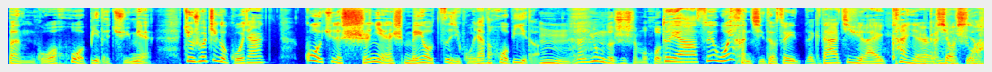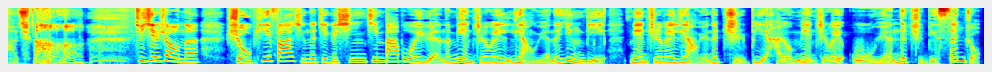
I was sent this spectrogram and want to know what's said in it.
本国货币的局面。就是说，这个国家过去的十年是没有自己国家的货币的。嗯，那用的是什么货币？对呀，所以我也很奇特，所以给大家继续来看一下这个消息啊。据介绍呢，首批。发行的这个新津巴布韦元的，面值为两元的硬币，面值为两元的纸币，还有面值为五元的纸币三种。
